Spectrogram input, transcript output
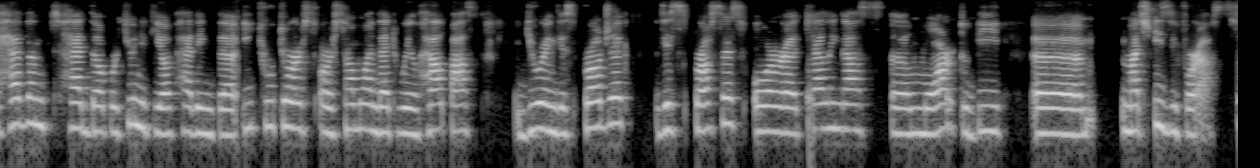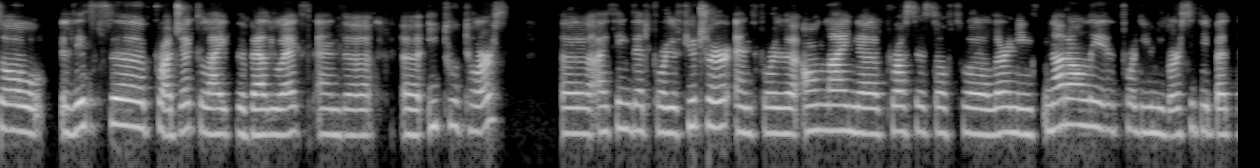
haven't had the opportunity of having the e-tutors or someone that will help us during this project, this process, or uh, telling us uh, more to be um, much easy for us. So this uh, project, like the ValueX and the e-tutors, uh, I think that for the future and for the online uh, process of uh, learning, not only for the university, but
